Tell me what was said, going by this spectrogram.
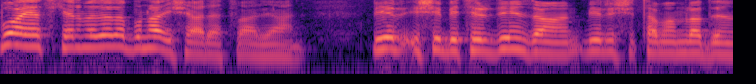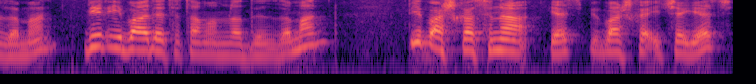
Bu ayet-i kerimede de buna işaret var yani. Bir işi bitirdiğin zaman, bir işi tamamladığın zaman, bir ibadeti tamamladığın zaman bir başkasına geç, bir başka içe geç.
